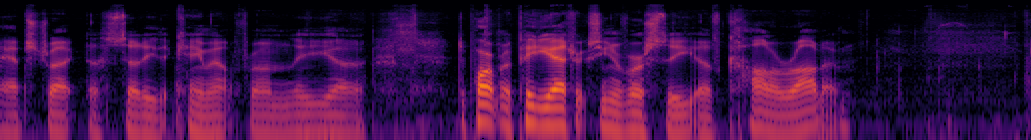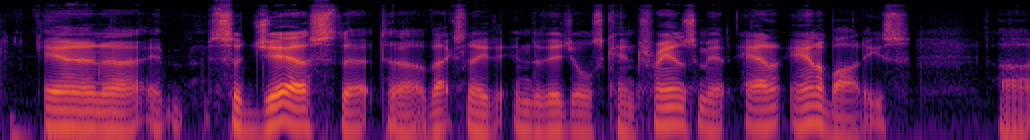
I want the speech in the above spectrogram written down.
abstract a study that came out from the uh, Department of Pediatrics, University of Colorado. And uh, it suggests that uh, vaccinated individuals can transmit an- antibodies uh,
